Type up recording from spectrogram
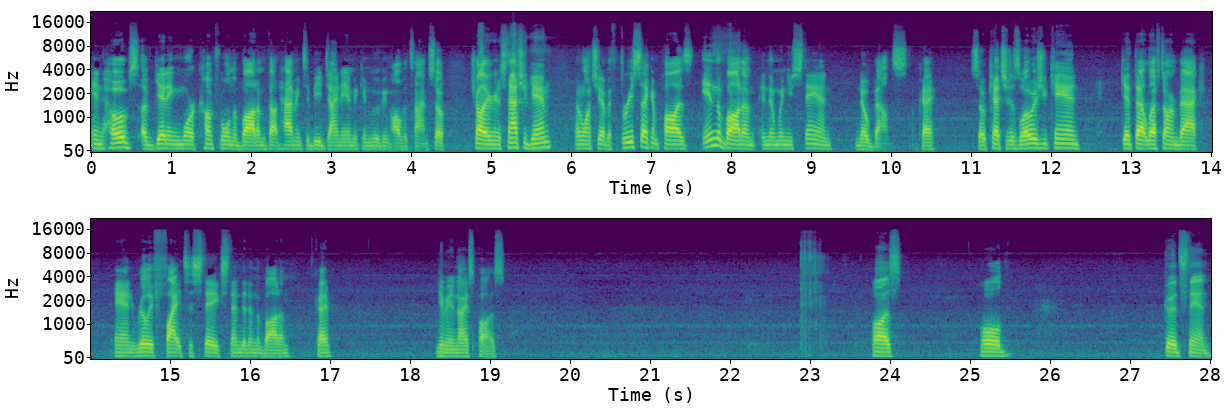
in hopes of getting more comfortable in the bottom without having to be dynamic and moving all the time. So Charleh, you're gonna snatch again. I want you have a three second pause in the bottom, and then when you stand, no bounce, okay? So catch it as low as you can, get that left arm back, and really fight to stay extended in the bottom, okay? Give me a nice pause. Pause. Hold. Good, stand.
